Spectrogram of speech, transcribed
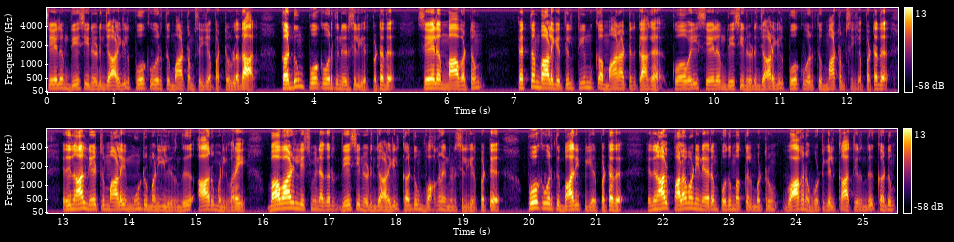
சேலம் தேசிய நெடுஞ்சாலையில் போக்குவரத்து மாற்றம் செய்யப்பட்டுள்ளதால் கடும் போக்குவரத்து நெரிசல் ஏற்பட்டது. சேலம் மாவட்டம் பெத்தம்பாளையத்தில் திமுக மாநாட்டிற்காக கோவை சேலம் தேசிய நெடுஞ்சாலையில் போக்குவரத்து மாற்றம் செய்யப்பட்டது. இதனால் நேற்று மாலை மூன்று மணியிலிருந்து ஆறு மணி வரை பவானி லட்சுமி நகர் தேசிய நெடுஞ்சாலையில் கடும் வாகன நெரிசல் ஏற்பட்டு போக்குவரத்து பாதிப்பு ஏற்பட்டது. இதனால் பல மணி நேரம் பொதுமக்கள் மற்றும் வாகன ஓட்டிகள் காத்திருந்து கடும்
